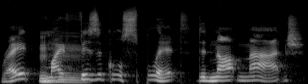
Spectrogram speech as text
right? My Mm-hmm. physical split did not match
